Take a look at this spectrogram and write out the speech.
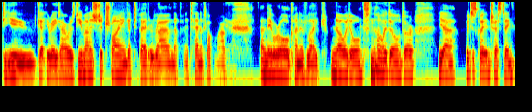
Do you get your eight hours? Do you manage to try and get to bed mm. around that kind of ten o'clock mark? And they were all kind of like, no, I don't, no, I don't, or yeah, which is quite interesting.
